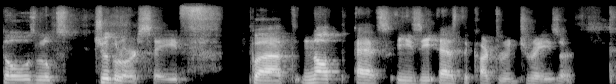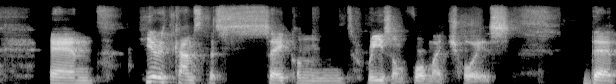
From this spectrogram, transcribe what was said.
those looks jugular safe, but not as easy as the cartridge razor. And here it comes the second reason for my choice that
